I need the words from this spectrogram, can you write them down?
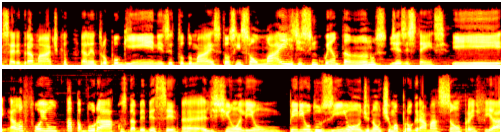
série dramática. Ela entrou pro Guinness e tudo mais. Então, assim, são mais de 50 anos de existência. E ela foi um tapa-buracos da BBC. É, eles tinham ali um períodozinho onde não tinha uma programação para enfiar.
